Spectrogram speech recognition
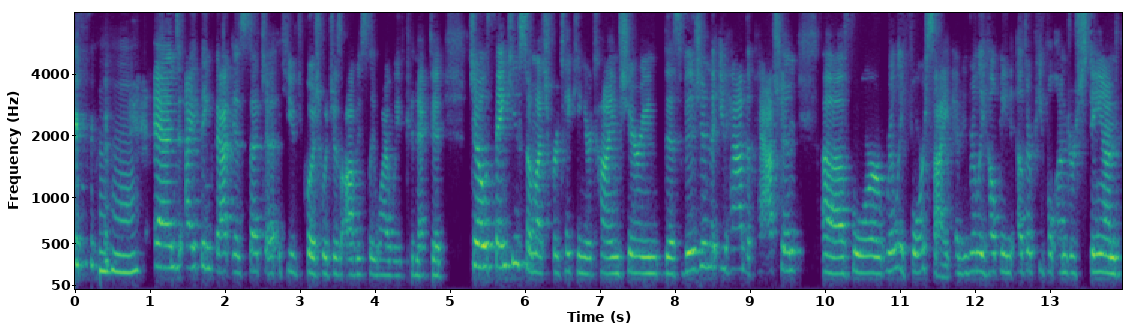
Mm-hmm. and I think that is such a huge push, which is obviously why we've connected. Joe, thank you so much for taking your time sharing this vision that you had, the passion uh, for really foresight and really helping other people understand,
